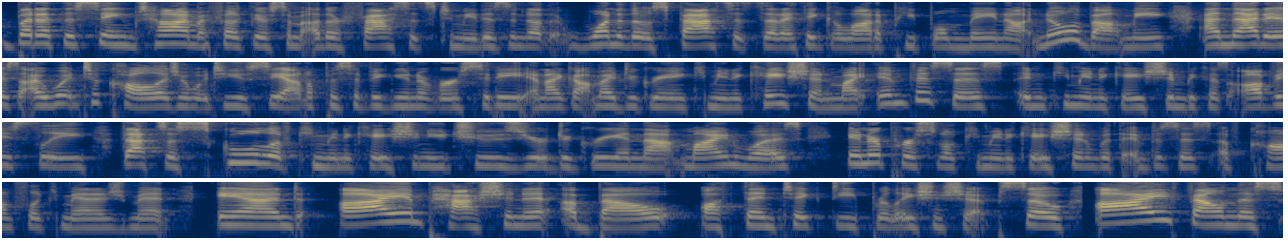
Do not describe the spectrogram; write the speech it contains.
But at the same time, I feel like there's some other facets to me. There's another one of those facets that I think a lot of people may not know about me. And that is I went to college, I went to Seattle Pacific University, and I got my degree in communication. My emphasis in communication, because obviously that's a school of communication. You choose your degree in that. Mine was interpersonal communication with emphasis of conflict management. And I am passionate about authentic, deep relationships. So I found this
